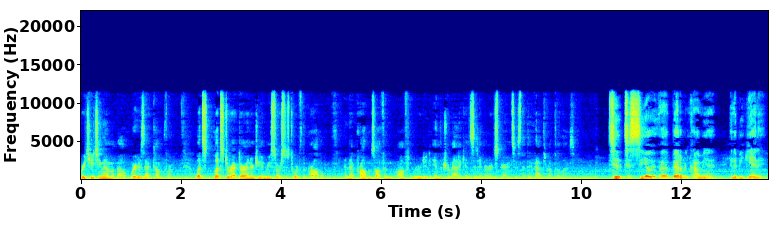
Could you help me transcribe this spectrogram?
We're teaching them about where does that come from? let's let's direct our energy and resources towards the problem and that problem's often often rooted in the traumatic incident or experiences that they've had throughout their lives to to see a, a veteran come in in the beginning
